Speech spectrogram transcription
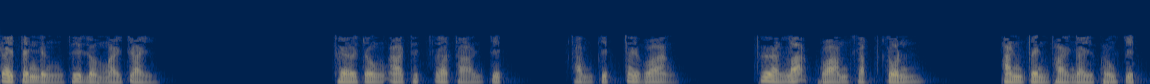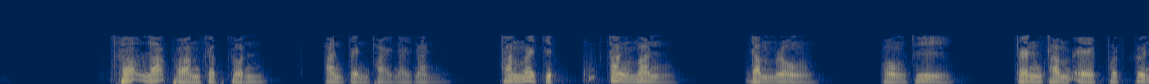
ได้เป็นหนึ่งที่ลมหายใจ เธอจงอาทิตฐานจิตทำจิตให้ว่าง เพื่อละความสับสน อันเป็นภายในของจิต เพราะละความสับสน อันเป็นภายในนั้นทำให้จิตตั้งมั่นดำรงคงที่เป็นธรรมเอกผดขึ้น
